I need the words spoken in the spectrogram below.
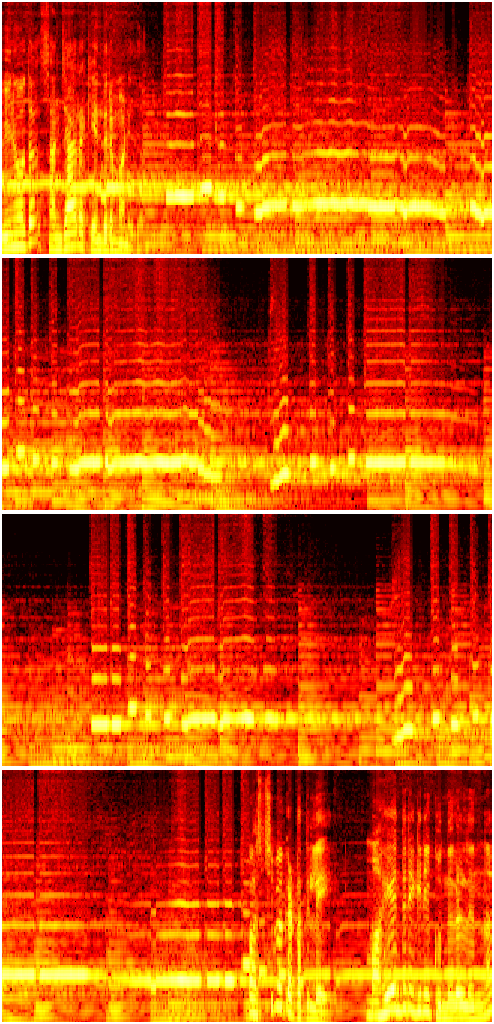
വിനോദ സഞ്ചാര കേന്ദ്രമാണിത്. പശ്ചിമഘട്ടത്തിലെ മഹേന്ദ്രഗിരി കുന്നുകളിൽ നിന്ന്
